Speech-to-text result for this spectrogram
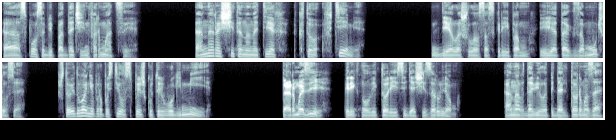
а о способе подачи информации. Она рассчитана на тех, кто в теме. Дело шло со скрипом, и я так замучился, что едва не пропустил вспышку тревоги Мии. «Тормози!» — крикнул Виктория, сидящий за рулем. Она вдавила педаль тормоза,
